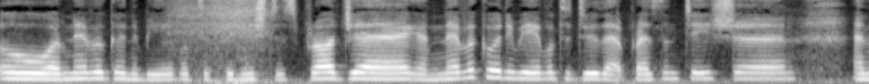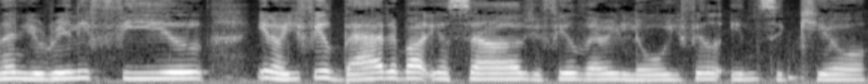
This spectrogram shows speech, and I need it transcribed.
oh i'm never going to be able to finish this project. I'm never going to be able to do that presentation. And then you really feel you know you feel bad about yourself. You feel very low. You feel insecure.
